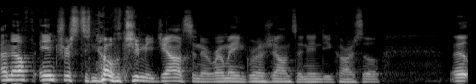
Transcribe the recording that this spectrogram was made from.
enough interest to know Jimmie Johnson and Romain Grosjean's in IndyCar. So uh,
